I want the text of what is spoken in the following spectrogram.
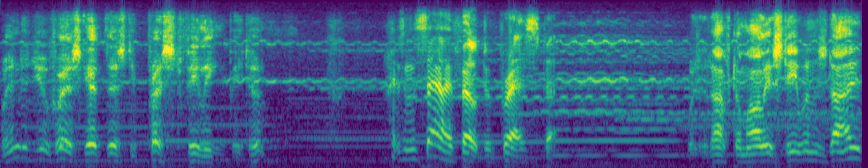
When did you first get this depressed feeling, Peter? I didn't say I felt depressed. Was it after Molly Stevens died?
